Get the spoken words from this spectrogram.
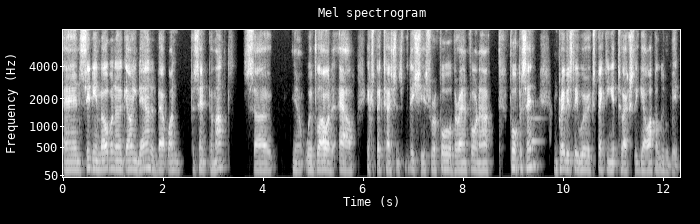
and Sydney and Melbourne are going down at about one percent per month. So you know, we've lowered our expectations for this year for a fall of around four and a half, four percent, and previously we were expecting it to actually go up a little bit.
